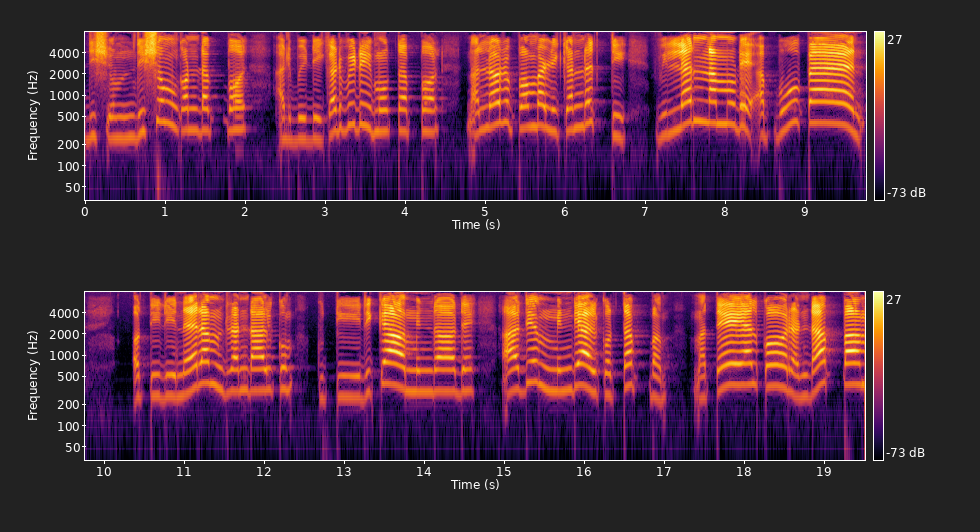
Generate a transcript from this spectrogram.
ദിശും ദിശും കൊണ്ടപ്പോൾ അടിപിടി കടിപിടി മൂത്തപ്പോൾ നല്ലൊരു പൊമ്പഴി കണ്ടെത്തി. വില്ലൻ നമ്മുടെ അപ്പൂപ്പൻ. ഒത്തിരി നേരം രണ്ടാൾക്കും കുത്തിയിരിക്കാൻ മിണ്ടാതെ. ആദ്യം മിണ്ടിയാൽ കൊത്തപ്പം മറ്റേയാൾക്കോ രണ്ടപ്പം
